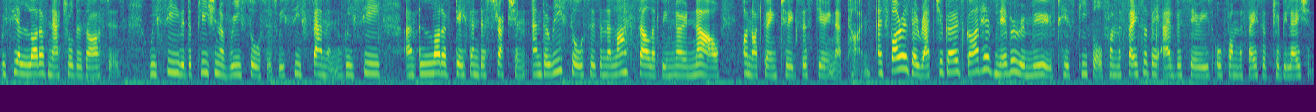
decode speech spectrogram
we see a lot of natural disasters. We see the depletion of resources, we see famine, we see um, a lot of death and destruction, and the resources and the lifestyle that we know now are not going to exist during that time. As far as a rapture goes, God has never removed his people from the face of their adversaries or from the face of tribulation,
